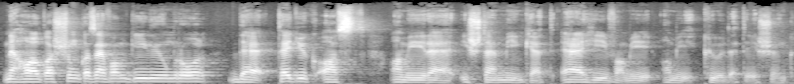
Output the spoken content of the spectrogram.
ne hallgassunk az evangéliumról, de tegyük azt, amire Isten minket elhív, ami, ami küldetésünk.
